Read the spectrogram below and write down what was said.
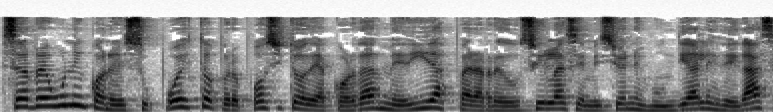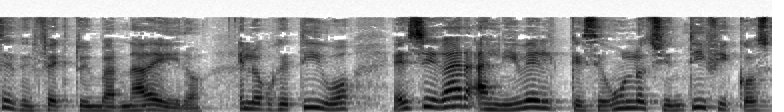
se reúnen con el supuesto propósito de acordar medidas para reducir las emisiones mundiales de gases de efecto invernadero. El objetivo es llegar al nivel que, según los científicos,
